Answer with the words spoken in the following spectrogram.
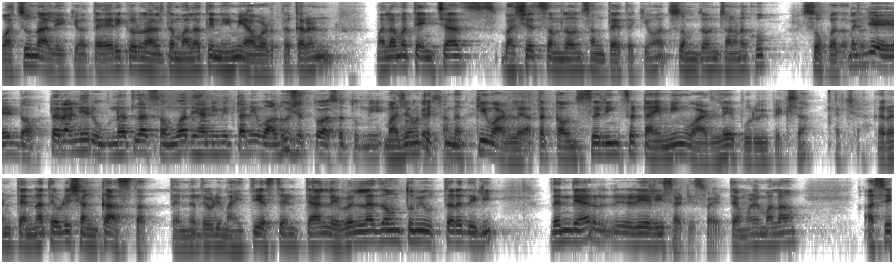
वाचून आले किंवा तयारी करून आले तर मला ते नेहमी आवडतं. कारण मला मग त्यांच्याच भाषेत समजावून सांगता येतं किंवा समजावून सांगणं खूप सोपं जातं. म्हणजे डॉक्टर आणि रुग्णातला संवाद ह्या निमित्ताने वाढू शकतो असं तुम्ही माझ्या मते. नक्की वाढलंय. आता काउन्सिलिंगचं टायमिंग वाढलंय पूर्वीपेक्षा. अच्छा. कारण त्यांना तेवढी शंका असतात. त्यांना तेवढी माहिती असते आणि त्या लेवलला जाऊन तुम्ही उत्तरं दिली then they are really satisfied त्यामुळे मला असे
